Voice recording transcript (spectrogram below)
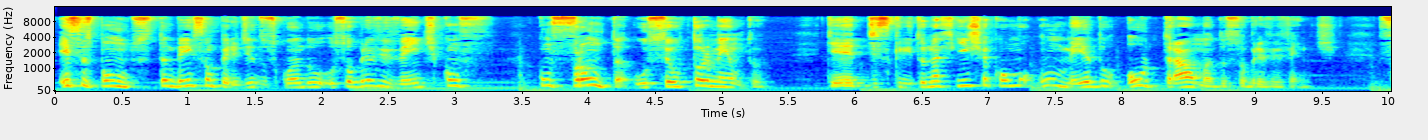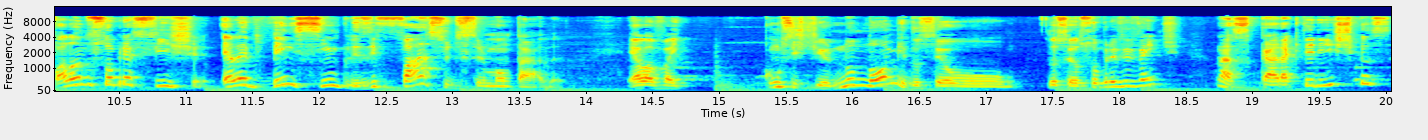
Esses pontos também são perdidos quando o sobrevivente conf confronta o seu tormento, que é descrito na ficha como um medo ou trauma do sobrevivente. Falando sobre a ficha, ela é bem simples e fácil de ser montada. Ela vai consistir no nome do seu, do seu sobrevivente, nas características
